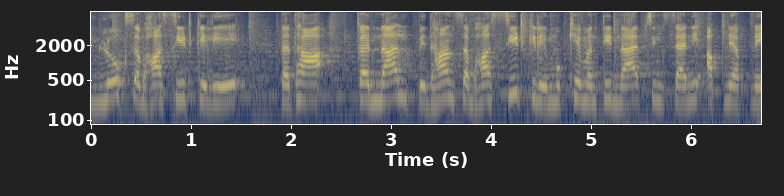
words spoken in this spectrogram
लोकसभा सीट के लिए तथा करनाल विधानसभा सीट के लिए मुख्यमंत्री नायब सिंह सैनी अपने अपने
